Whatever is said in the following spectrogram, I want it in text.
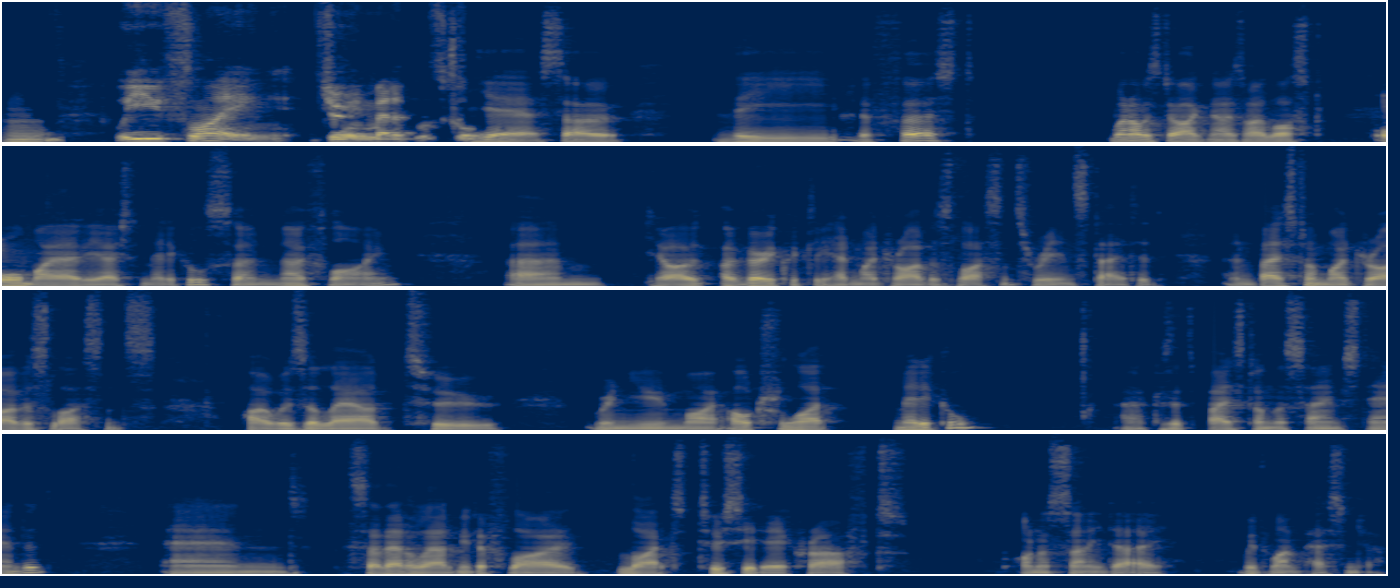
Mm, Were you flying during medical school? yeah. So the the first when I was diagnosed, I lost all my aviation medicals, so no flying. Um, you know, I, I very quickly had my driver's license reinstated, and based on my driver's license, I was allowed to renew my ultralight medical because it's based on the same standard, and so that allowed me to fly light two seat aircraft on a sunny day with one passenger.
